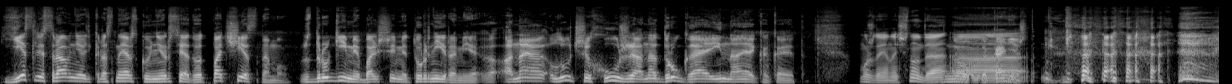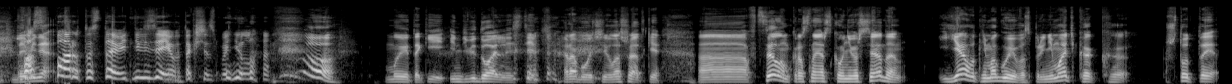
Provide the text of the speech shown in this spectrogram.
Если сравнивать Красноярскую универсиаду, вот по-честному, с другими большими турнирами, э, она лучше, хуже, она другая, иная какая-то? Можно я начну, да? Ну, да, А, конечно. Вас в пару-то ставить нельзя, я вот так сейчас поняла. Мы такие индивидуальности, рабочие лошадки. А, в целом, Красноярская универсиада, я вот не могу ее воспринимать как что-то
